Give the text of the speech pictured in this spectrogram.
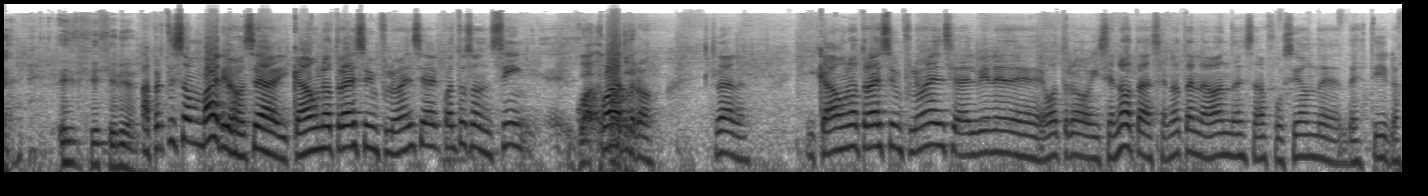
es, es genial. Aparte son varios, o sea, y cada uno trae su influencia. ¿Cuántos son? Cinco, eh, Cua- cuatro. cuatro. Claro. Y cada uno trae su influencia. Él viene de otro y se nota, se nota en la banda esa fusión de, de estilos.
